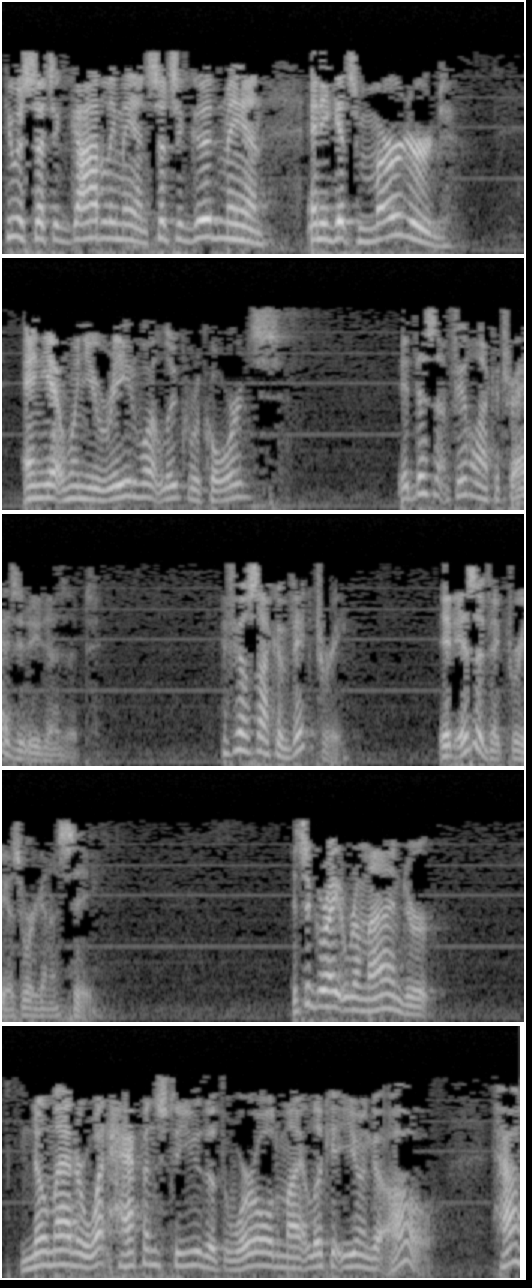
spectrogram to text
He was such a godly man, such a good man, and he gets murdered. And yet, when you read what Luke records, it doesn't feel like a tragedy, does it? It feels like a victory. It is a victory, as we're going to see. It's a great reminder no matter what happens to you, that the world might look at you and go, oh, how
